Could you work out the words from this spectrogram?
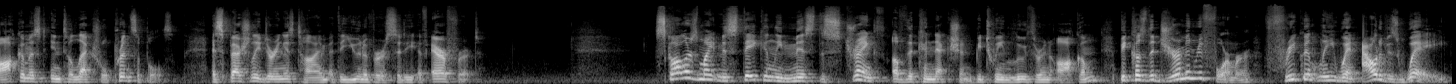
Ockhamist intellectual principles, especially during his time at the University of Erfurt. Scholars might mistakenly miss the strength of the connection between Luther and Occam because the German reformer frequently went out of his way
